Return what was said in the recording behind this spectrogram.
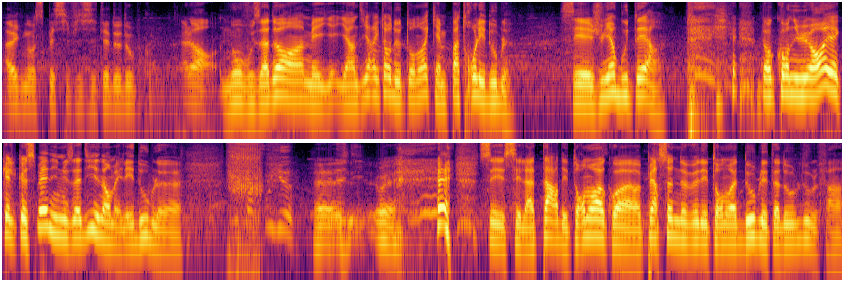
avec nos spécificités de double. Quoi. Alors, nous on vous adore, hein, mais il y a un directeur de tournoi qui aime pas trop les doubles. C'est Julien Bouter. Dans cours numéro 1, il y a quelques semaines, il nous a dit non mais les doubles. Euh, euh, ouais. c'est la tare des tournois quoi. Personne ne veut des tournois de double et t'as double double. Enfin,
